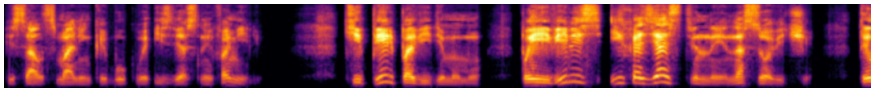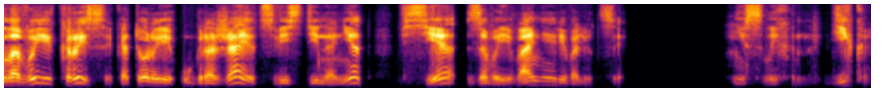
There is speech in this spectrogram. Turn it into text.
писал с маленькой буквы известную фамилию. Теперь, по-видимому, появились и хозяйственные носовичи, тыловые крысы, которые угрожают свести на нет все завоевания революции. Неслыханно, дико,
